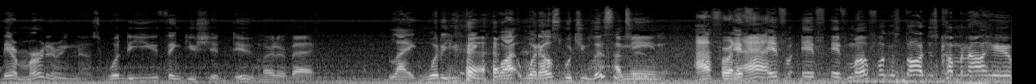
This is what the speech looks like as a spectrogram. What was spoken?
they're murdering us. What do you think you should do? Murder back. Like, what do you think? what what else would you listen I to? I mean, eye for an if, eye. if if if motherfuckers start just coming out here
